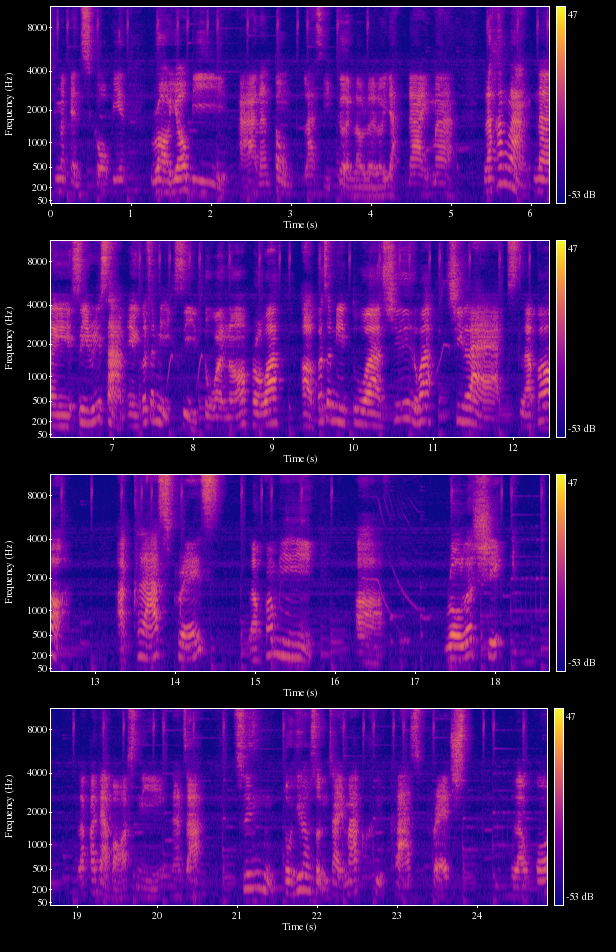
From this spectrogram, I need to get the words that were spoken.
ที่มันเป็น Scorpion Royal Bee อ่าอันนั้นตรงราศีเกิดเราเลยเราอยากได้มาก และข้างหลังในซีรีส์3เองก็จะมีอีก 4 ตัวเนาะเพราะว่าเออก็จะมีตัวชื่อว่า Chillax แล้วก็อ่า Class Press แล้วก็มีอ่า Roller Chic แล้วก็ The Boss นี้นะจ๊ะ ซึ่งตัวที่เราสนใจมากก็คือ Class Press แล้วก็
